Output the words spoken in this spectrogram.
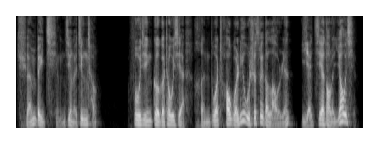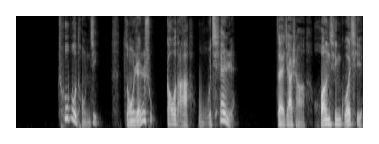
全被请进了京城，附近各个州县很多超过六十岁的老人也接到了邀请。初步统计，总人数高达五千人，再加上皇亲国戚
